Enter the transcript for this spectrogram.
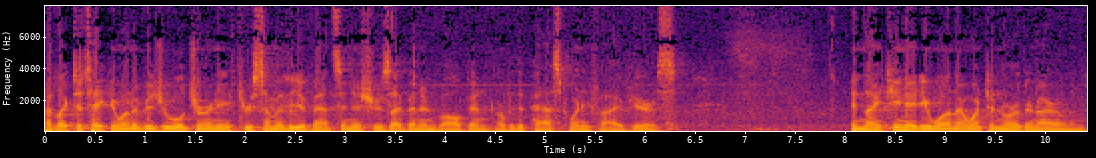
I'd like to take you on a visual journey through some of the events and issues I've been involved in over the past 25 years. In 1981, I went to Northern Ireland.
